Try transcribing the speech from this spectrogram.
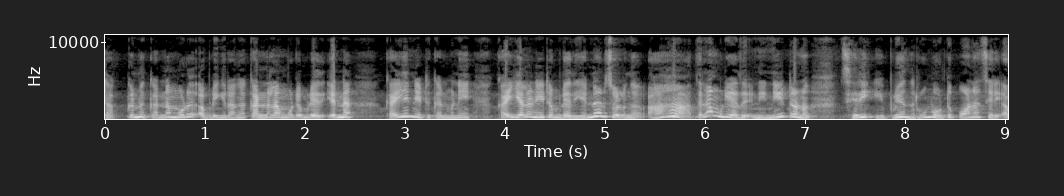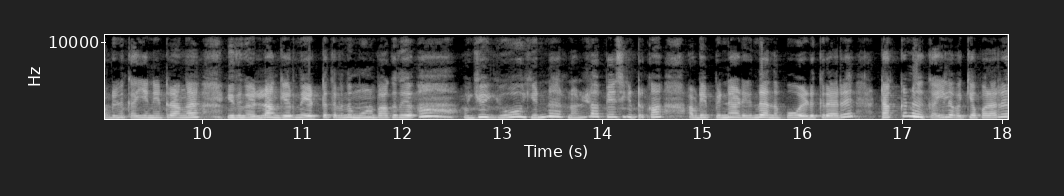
டக்குன்னு கண்ணை மூடு அப்படிங்கிறாங்க. கண்ணெல்லாம் மூட முடியாது. என்ன? கையை நீட்டு கண்மணி. கையெல்லாம் நீட்ட முடியாது. என்னன்னு சொல்லுங்க? ஆஹா அதெல்லாம் முடியாது. நீ நீட்டணும். சரி இப்படியும் அந்த ரூமை விட்டு போனால் சரி அப்படின்னு கையை நீட்டுறாங்க. இதுங்க எல்லாம் அங்கேருந்து எட்டத்துலேருந்து மூணு பார்க்குது ஐயோ என்ன? நல்லா பேசிக்கிட்டு இருக்கான். அப்படியே பின்னாடி இருந்து அந்த பூவை எடுக்கிறாரு. டக்குன்னு கையில் வைக்க போகிறாரு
